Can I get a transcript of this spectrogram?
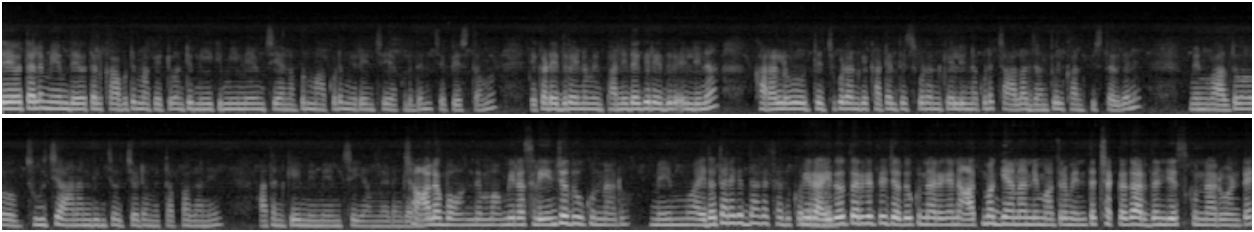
దేవతలే మేము దేవతలు కాబట్టి మాకు ఎటువంటి మీకు మేమేం చేయనప్పుడు మాకు కూడా మీరేం చేయకూడదని చెప్పేస్తాము. ఎక్కడ ఎదురైనా మేము పని దగ్గర ఎదురు వెళ్ళినా కర్రలు తెచ్చుకోవడానికి కట్టెలు తెచ్చుకోవడానికి వెళ్ళినా కూడా చాలా జంతువులు కనిపిస్తుంది కానీ మేము వాళ్ళతో చూసి ఆనందించి వచ్చేయడమే తప్ప కానీ అతనికి మేమేం చేయం మేడం చాలా బాగుందమ్మా. మీరు అసలు ఏం చదువుకున్నారు? మేము ఐదో తరగతి దాకా మీరు చదువుకున్నాం ఐదో తరగతి చదువుకున్నారు కానీ ఆత్మజ్ఞానాన్ని మాత్రం ఎంత చక్కగా అర్థం చేసుకున్నారు అంటే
